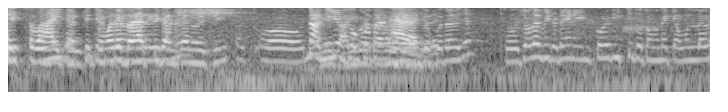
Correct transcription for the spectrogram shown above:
এই তো ভাই আজকে তোমাদের দয়া আজকে চ্যাম্পিয়ন। হয়েছি। না নিজের যোগ্যতা হ্যাঁ। হয়েছে। যোগ্যতা হয়েছে। তো চলো ভিডিওটা এখানে এন্ড করে দিচ্ছি। তো তোমাদের কেমন লাগল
